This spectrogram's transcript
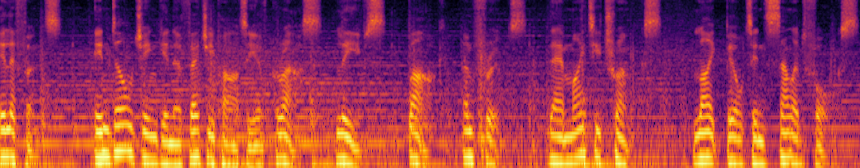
elephants, indulging in a veggie party of grass, leaves, bark, and fruits. Their mighty trunks, like built-in salad forks,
